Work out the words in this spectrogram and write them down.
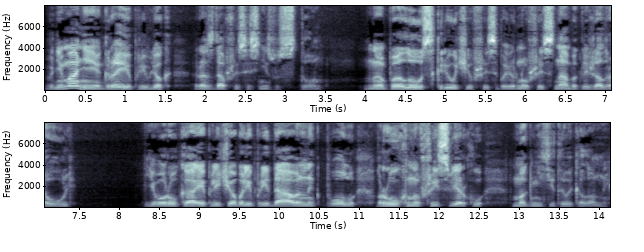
Внимание Грея привлек раздавшийся снизу стон. На полу, скрючившись и повернувшись на бок, лежал Рауль. Его рука и плечо были придавлены к полу, рухнувшей сверху магнетитовой колонной.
